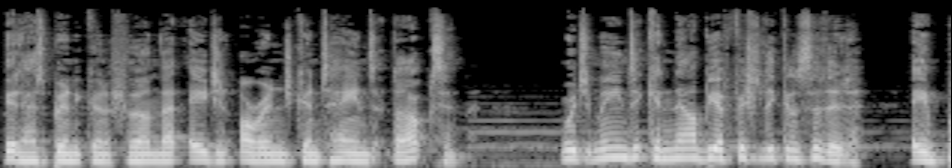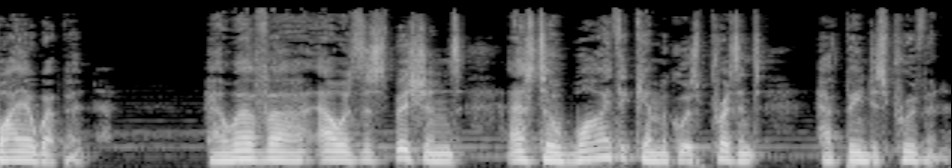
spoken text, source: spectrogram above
It has been confirmed that Agent Orange contains dioxin, which means it can now be officially considered a bioweapon. However, our suspicions as to why the chemical is present have been disproven.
